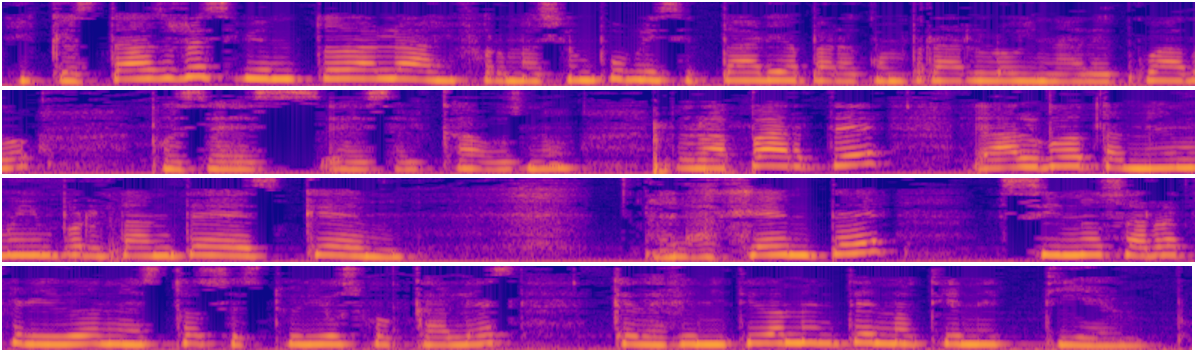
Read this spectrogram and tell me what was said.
y que estás recibiendo toda la información publicitaria para comprar lo inadecuado, pues es, es el caos, ¿no? Pero aparte, algo también muy importante es que la gente sí nos ha referido en estos estudios focales que definitivamente no tiene tiempo.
